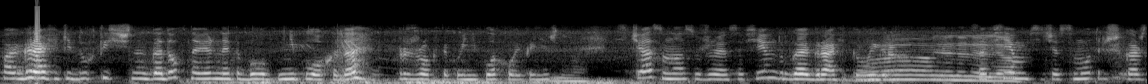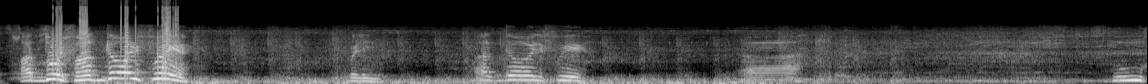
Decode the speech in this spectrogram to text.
По графике 2000-х годов, наверное, это было бы неплохо, да? Прыжок такой неплохой, конечно. Сейчас у нас уже совсем другая графика в играх. Совсем сейчас смотришь, и кажется, что... Адольфы, Адольфы! Блин. Адольфы. Ух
